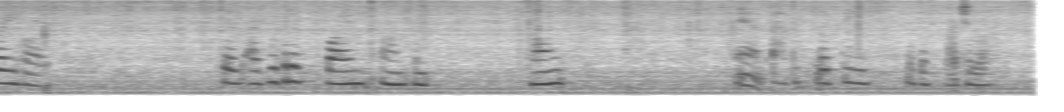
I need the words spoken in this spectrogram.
very hard. Because I flip these with a spatula.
